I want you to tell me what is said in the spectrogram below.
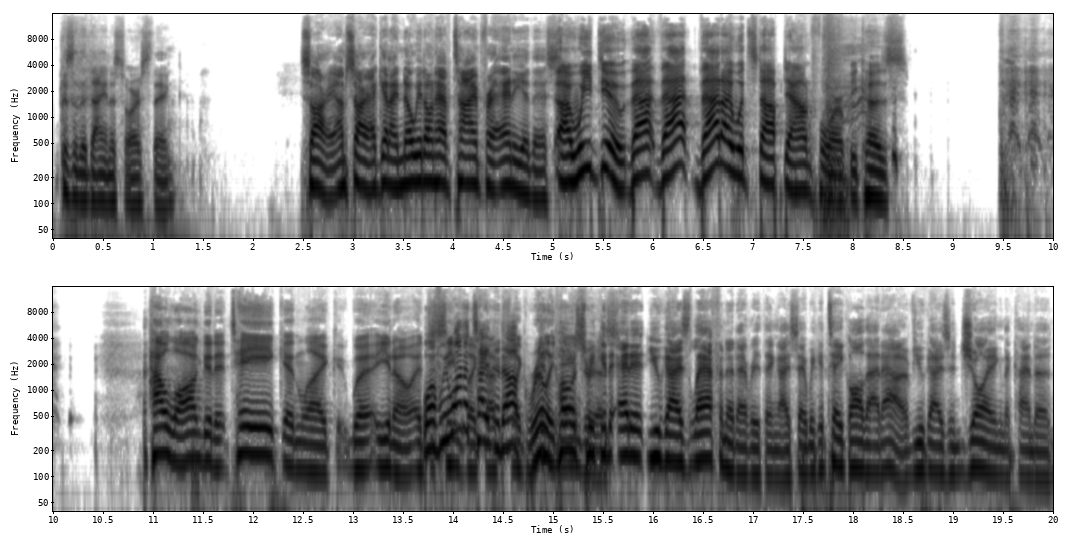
because of the dinosaurs thing. Sorry, I'm sorry. Again, I know we don't have time for any of this. Uh, we do that. That that I would stop down for because how long did it take and like you know? It well, if we want to like tighten it up like really in post, we could edit you guys laughing at everything I say. We could take all that out of you guys enjoying the kind of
